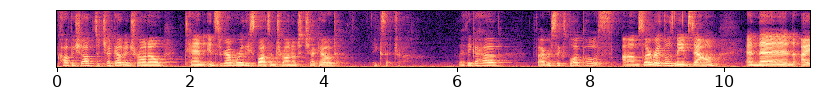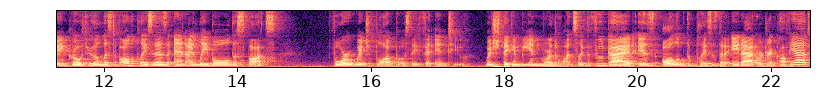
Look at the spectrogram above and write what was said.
coffee shops to check out in Toronto, 10 Instagram worthy spots in Toronto to check out, etc. I think I have five or six blog posts. Um, so I write those names down and then I go through the list of all the places and I label the spots for which blog post they fit into, which they can be in more than one. So, like the food guide is all of the places that I ate at or drank coffee at.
